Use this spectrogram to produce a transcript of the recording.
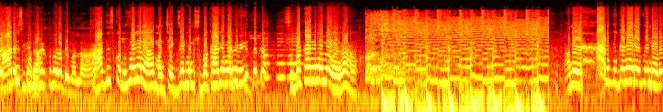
కార్ తీసుకోరా? పెడుతున్నారా బే మళ్ళా? కార్ తీసుకో నువ్వే కదా మంచి ఎగ్జైట్మెంట్ శుభకార్యం అంటే శుభకార్యం అన్నావు కదరా? అనే ఆడు బుగ్గగాడు అయిపోయినాడు.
